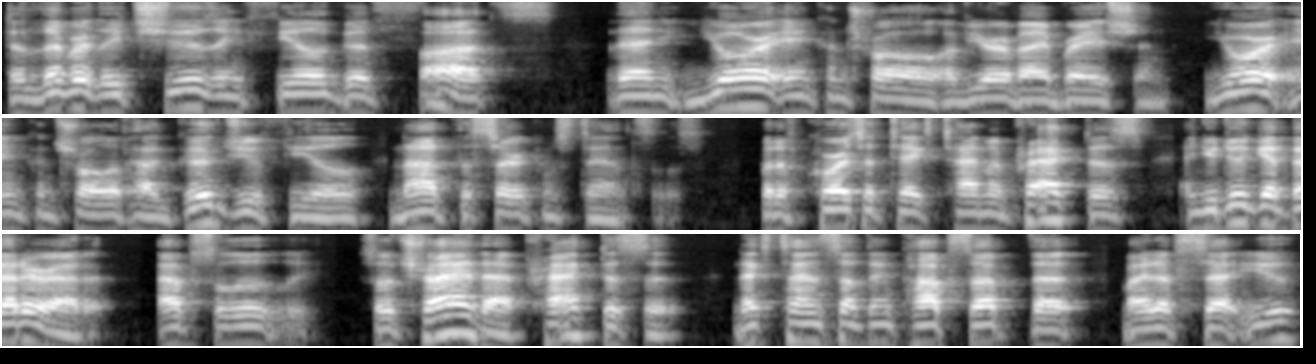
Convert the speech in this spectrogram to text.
deliberately choosing feel good thoughts, then you're in control of your vibration. You're in control of how good you feel, not the circumstances. But of course, it takes time and practice, and you do get better at it. Absolutely. So try that, practice it. Next time something pops up that might upset you,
